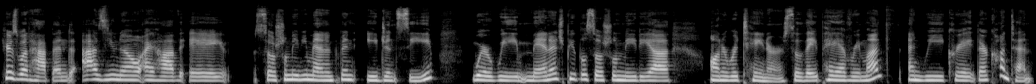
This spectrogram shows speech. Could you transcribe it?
Here's what happened. As you know, I have a social media management agency where we manage people's social media on a retainer. So they pay every month and we create their content.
